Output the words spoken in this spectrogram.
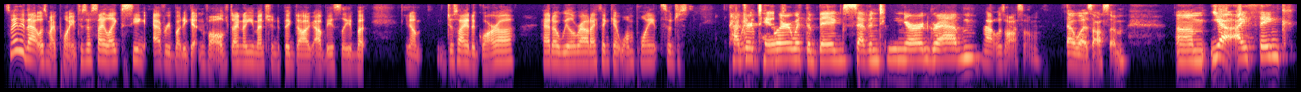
so maybe that was my point. Is just I liked seeing everybody get involved. I know you mentioned Big Dog, obviously, but you know Josiah DeGuara had a wheel route, I think, at one point. So just Patrick Taylor with the big 17 yard grab. That was awesome. That was awesome. Um, yeah, I think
